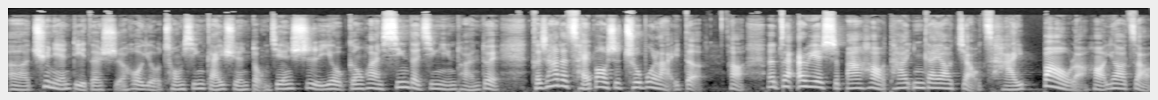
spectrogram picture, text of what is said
呃去年底的时候有重新改选董监事，也有更换新的经营团队，可是他的财报是出不来的。好，那在二月十八号，他应该要缴财报了哈，要找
